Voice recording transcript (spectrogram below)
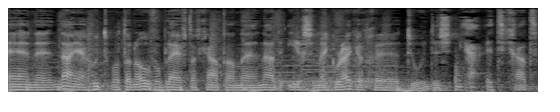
En uh, nou ja, goed, wat dan overblijft, dat gaat dan uh, naar de Ierse McGregor uh, toe. Dus ja, het gaat,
